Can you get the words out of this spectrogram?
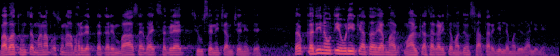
बाबा तुमचा मनापासून आभार व्यक्त करेन. बाळासाहेब आहेत सगळे आहेत शिवसेनेचे आमचे नेते. तर कधी नव्हती एवढी की आता या महा महाविकास आघाडीच्या माध्यमातून सातारा जिल्ह्यामध्ये झालेले आहे.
